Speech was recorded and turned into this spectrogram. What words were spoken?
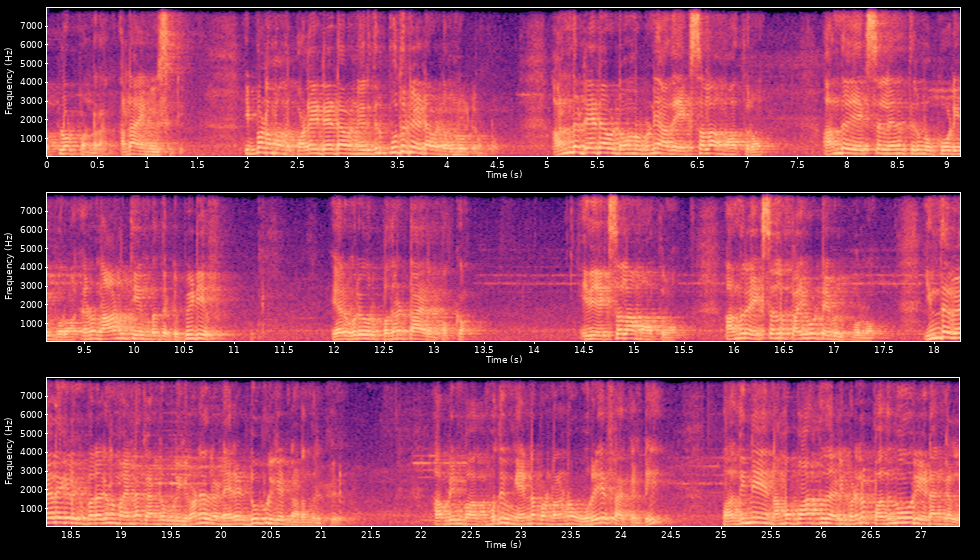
அப்லோட் பண்ணுறாங்க அண்ணா யூனிவர்சிட்டி இப்போ நம்ம அந்த பழைய டேட்டாவை நிறுத்திட்டு புது டேட்டாவை டவுன்லோட் பண்ணுறோம் அந்த டேட்டாவை டவுன்லோட் பண்ணி அதை எக்ஸலாக மாற்றுறோம் அந்த எக்ஸல்லேருந்து திரும்ப கோடிங் போகிறோம் ஏன்னா நானூற்றி எண்பத்தெட்டு பிடிஎஃப் ஏறக்குறைய ஒரு பதினெட்டாயிரம் பக்கம். இது எக்ஸலாக மாற்றுறோம் அந்த எக்ஸலில் பைவோ டேபிள் போடுறோம். இந்த வேலைகளுக்கு பிறகு நம்ம என்ன கண்டுபிடிக்கிறோன்னா இதில் நிறைய டூப்ளிகேட் நடந்திருக்கு. அப்படின்னு பார்க்கும்போது இவங்க என்ன பண்ணுறாங்கன்னா ஒரே ஃபேக்கல்ட்டி பதினே நம்ம பார்த்தது அடிப்படையில் பதினோரு இடங்கள்.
